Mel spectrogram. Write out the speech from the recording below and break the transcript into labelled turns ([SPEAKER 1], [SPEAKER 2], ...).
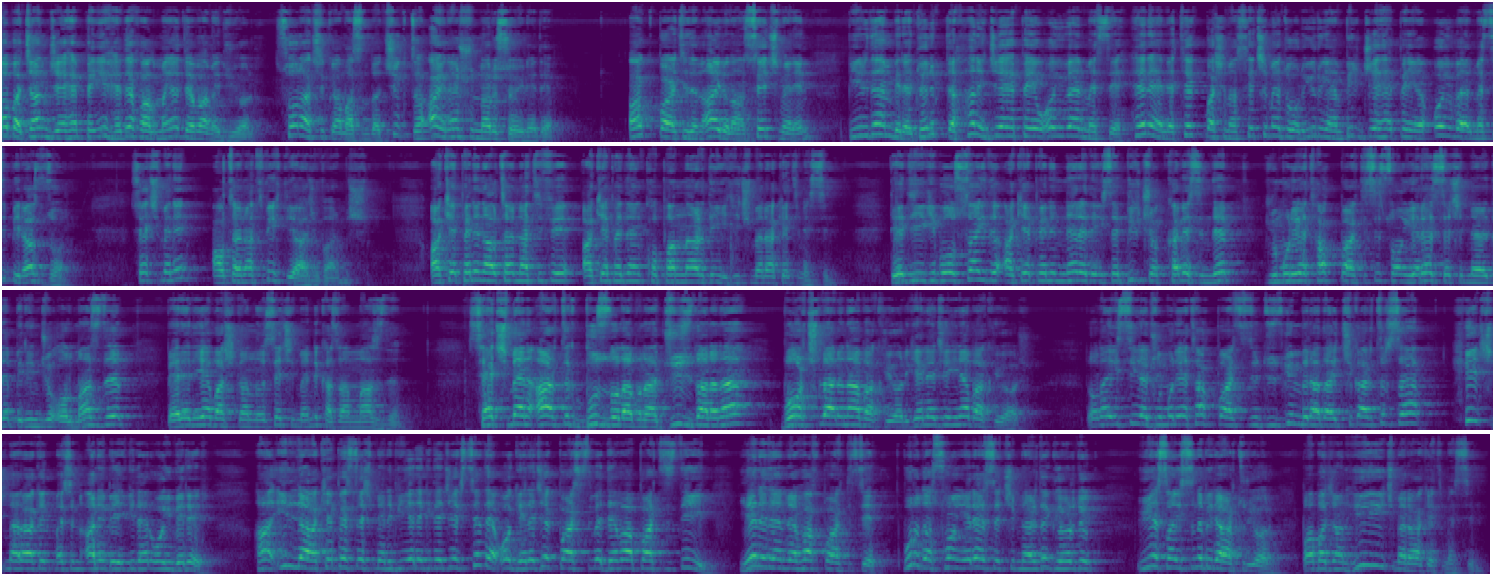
[SPEAKER 1] Babacan CHP'yi hedef almaya devam ediyor. Son açıklamasında çıktı aynen şunları söyledi. AK Parti'den ayrılan seçmenin birdenbire dönüp de hani CHP'ye oy vermesi, hele hele tek başına seçime doğru yürüyen bir CHP'ye oy vermesi biraz zor. Seçmenin alternatife ihtiyacı varmış. AKP'nin alternatifi AKP'den kopanlar değil hiç merak etmesin. Dediği gibi olsaydı AKP'nin neredeyse birçok kalesinde Cumhuriyet Halk Partisi son yerel seçimlerde birinci olmazdı. Belediye başkanlığı seçimlerini kazanmazdı. Seçmen artık buzdolabına, cüzdanına, borçlarına bakıyor, geleceğine bakıyor. Dolayısıyla Cumhuriyet Halk Partisi düzgün bir aday çıkartırsa hiç merak etmesin Ali Bey gider oy verir. Ha illa AKP seçmeni bir yere gidecekse de o Gelecek Partisi ve Deva Partisi değil. Yeniden Refah Partisi. Bunu da son yerel seçimlerde gördük. Üye sayısını bile artırıyor. Babacan hiç merak etmesin.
